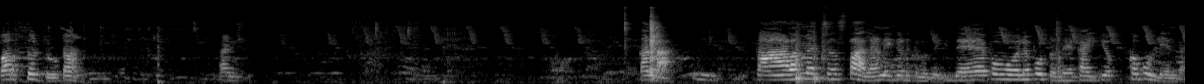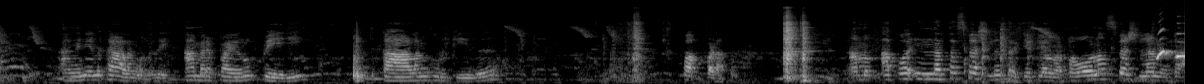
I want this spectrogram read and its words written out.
വറുത്തിട്ടു കേട്ടോ. കണ്ട? കാളം വെച്ച സ്ഥലമാണ് ഈ കിടക്കുന്നത് ഇതേപോലെ പൊട്ടുന്നേ കൈയൊക്കെ പൊള്ളിയല്ല? അങ്ങനെയാണ് കാളങ്ങൾ. അമരപ്പയർ ഉപ്പേരി കാളം കുറുക്കിയത് പപ്പടം. അമ്മ അപ്പോൾ ഇന്നത്തെ സ്പെഷ്യൽ ഇത്രയ്ക്കൊക്കെയാണ് കേട്ടോ ഓണം സ്പെഷ്യലാണ് കേട്ടോ.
